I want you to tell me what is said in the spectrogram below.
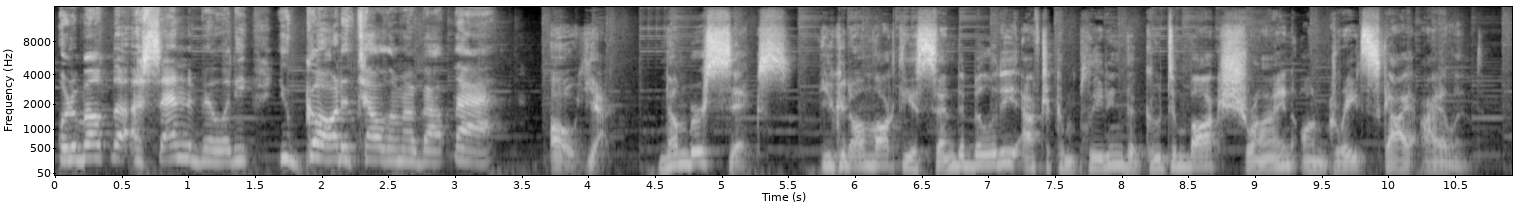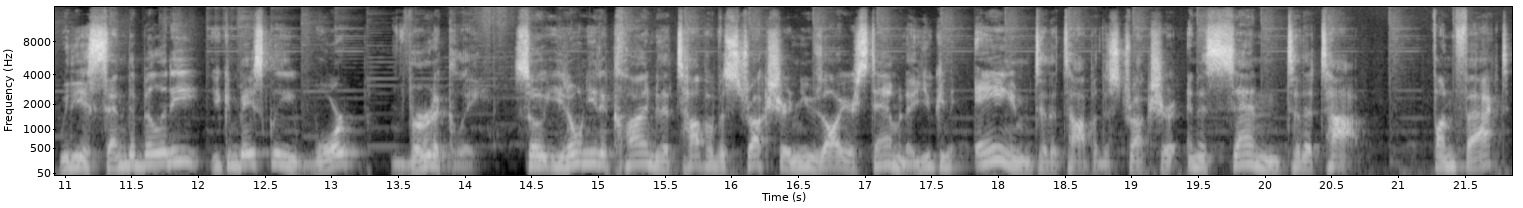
What about the Ascend ability? You gotta tell them about that. Oh, yeah. Number six. You can unlock the Ascend ability after completing the Gutanbac Shrine on Great Sky Island. With the Ascend ability, you can basically warp vertically. So you don't need to climb to the top of a structure and use all your stamina. You can aim to the top of the structure and ascend to the top. Fun fact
